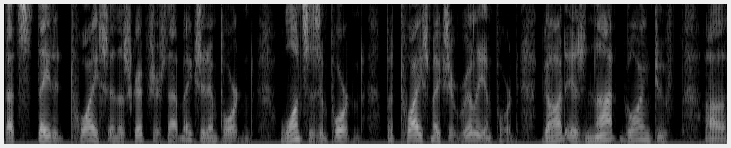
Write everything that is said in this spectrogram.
That's stated twice in the scriptures. That makes it important. Once is important, but twice makes it really important. God is not going to uh,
